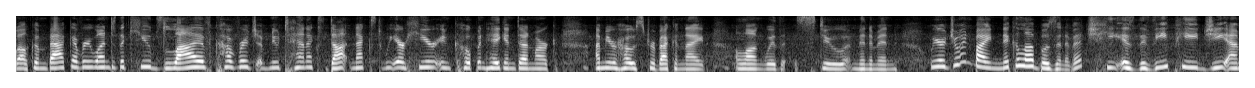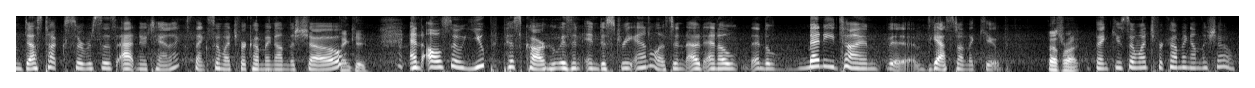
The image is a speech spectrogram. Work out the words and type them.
Welcome back everyone to theCUBE's live coverage of Nutanix.next. We are here in Copenhagen, Denmark. I'm your host, Rebecca Knight, along with Stu Miniman. We are joined by Nikola Bozinovic. He is the VP GM Desktop Services at Nutanix. Thanks so much for coming on the show. Thank you. And also Joep Piscaer, who is an industry analyst and, and, a, and a many time uh, guest on theCUBE. That's right. Thank you so much for coming on the show.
